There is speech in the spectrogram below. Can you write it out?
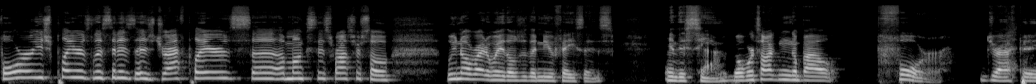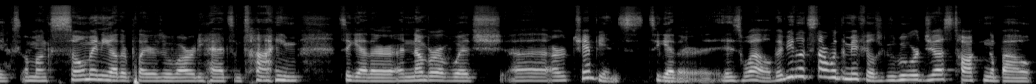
four ish players listed as, as draft players uh, amongst this roster. So we know right away those are the new faces in this team. But we're talking about four draft picks amongst so many other players who have already had some time together, a number of which uh, are champions together as well. Maybe let's start with the midfielders because we were just talking about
